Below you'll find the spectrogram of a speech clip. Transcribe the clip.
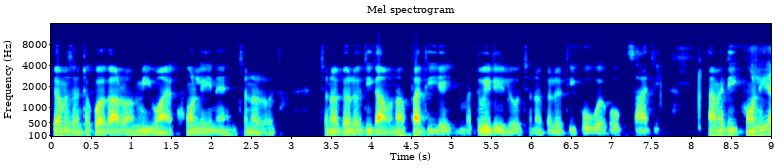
ပြောမှဆိုရင်တစ်ခွက်ကတော့မိဝိုင်းခွန်လေးနဲ့ကျွန်တော်တို့ကျွန်တော်ပြောလို့အဓိကပေါ့နော်ပတ်တီမတွေ့တယ်လို့ကျွန်တော်ပြောလို့ဒီကိုဝက်ကိုကစားကြည့် ဒါပေမဲ့ဒီခွန်လေးက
